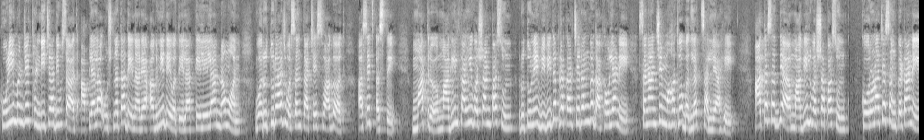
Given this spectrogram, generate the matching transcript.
होळी म्हणजे थंडीच्या दिवसात आपल्याला उष्णता देणाऱ्या अग्निदेवतेला केलेला नमन व ऋतुराज वसंताचे स्वागत असेच असते. मात्र मागील काही वर्षांपासून ऋतूने विविध प्रकारचे रंग दाखवल्याने सणांचे महत्त्व बदलत चालले आहे. आता सध्या मागील वर्षापासून कोरोनाच्या संकटाने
